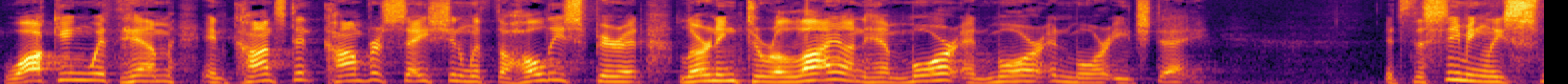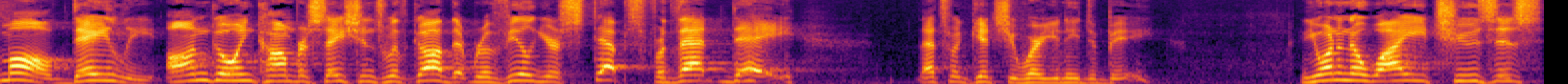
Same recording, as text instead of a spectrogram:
walking with Him in constant conversation with the Holy Spirit, learning to rely on Him more and more and more each day. It's the seemingly small, daily, ongoing conversations with God that reveal your steps for that day. That's what gets you where you need to be. You want to know why He chooses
